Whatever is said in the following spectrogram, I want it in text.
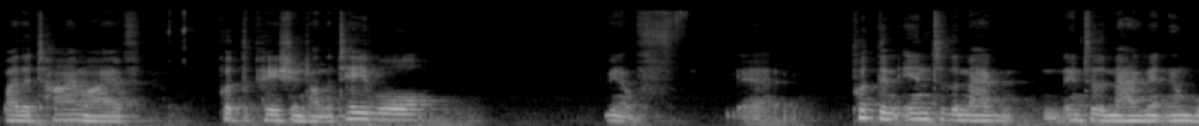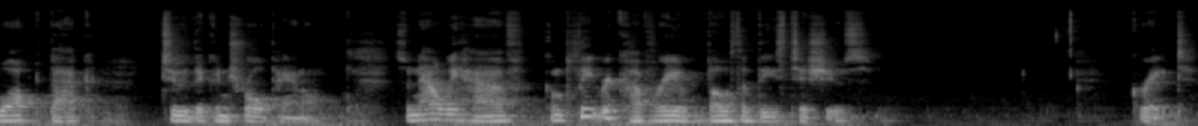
by the time I've put the patient on the table, you know, uh, put them into the mag into the magnet and walked back to the control panel. So now we have complete recovery of both of these tissues. Great.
